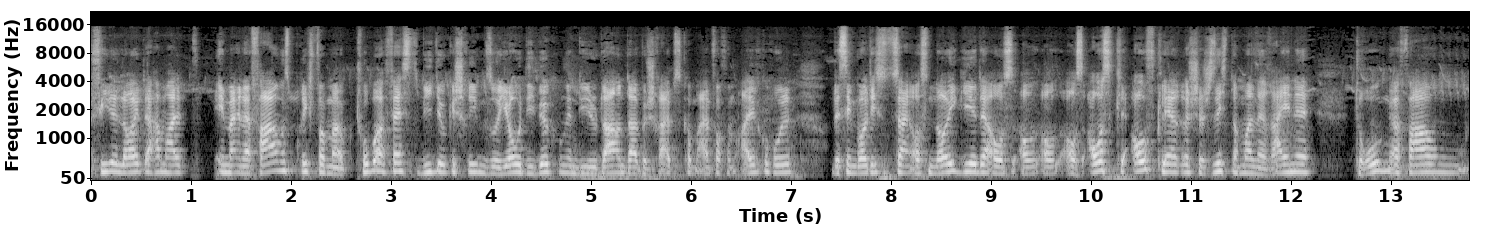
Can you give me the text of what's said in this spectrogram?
viele Leute haben halt in meinem Erfahrungsbericht vom Oktoberfest-Video geschrieben, so, yo, die Wirkungen, die du da und da beschreibst, kommen einfach vom Alkohol. Und deswegen wollte ich sozusagen aus Neugierde, aus, aus, aus, aus aufklärerischer Sicht nochmal eine reine Drogenerfahrung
